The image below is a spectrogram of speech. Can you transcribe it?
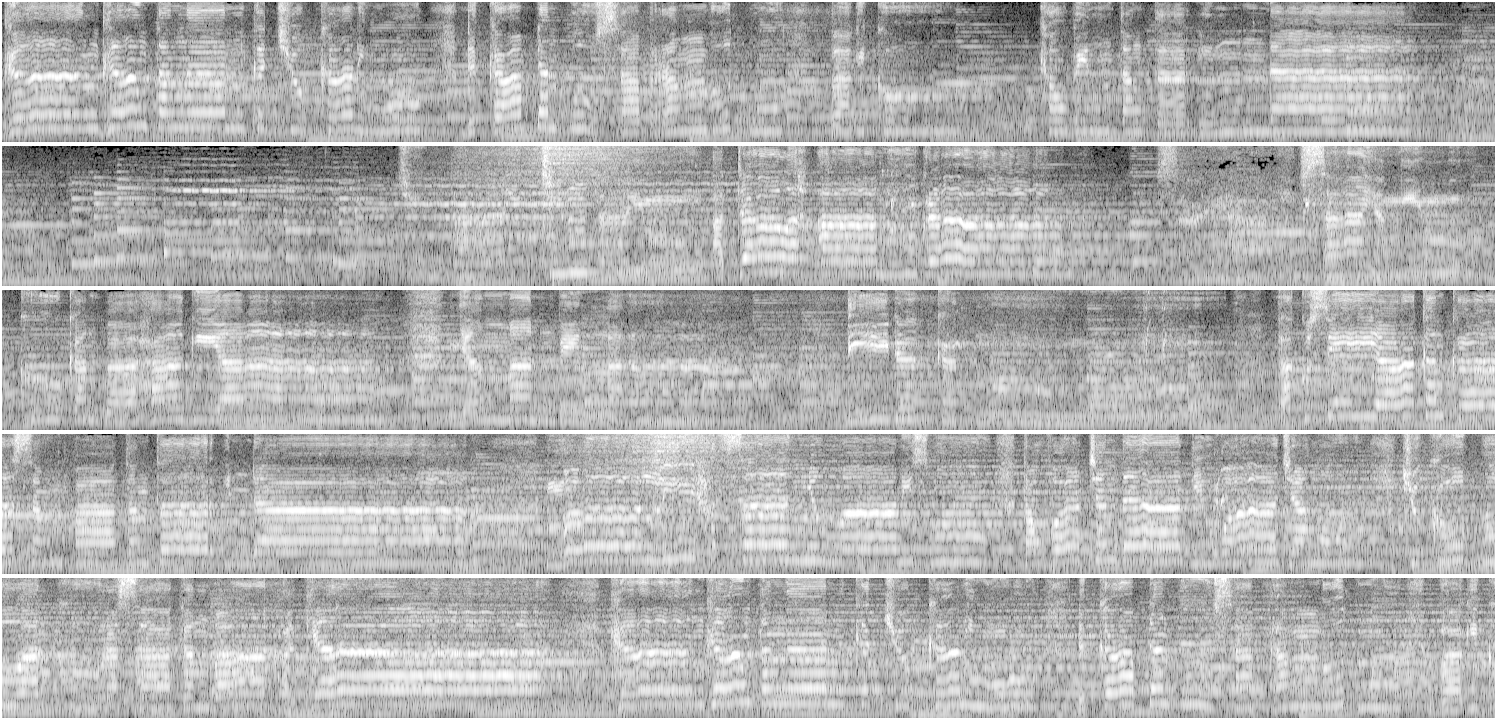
Genggam tangan kecup kaningmu Dekap dan usap rambutmu Bagiku. Kau bintang terindah bagiku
